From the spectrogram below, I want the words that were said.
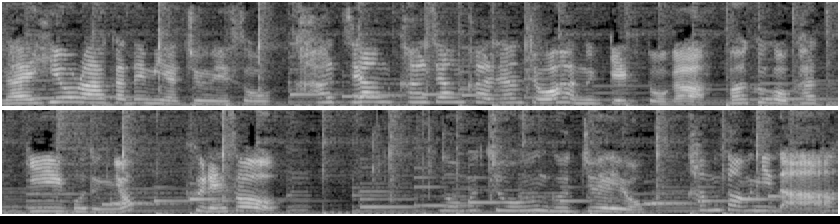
나의 히어로 아카데미아 중에서 가장 가장 가장 좋아하는 캐릭터가 바쿠고 가츠키거든요. 그래서 너무 좋은 굿즈예요. 감사합니다.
